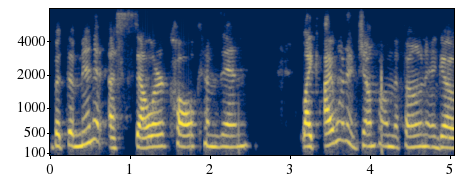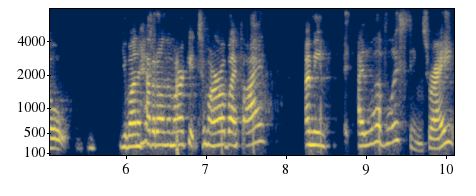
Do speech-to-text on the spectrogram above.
but the minute a seller call comes in, like I want to jump on the phone and go, You want to have it on the market tomorrow by five? I mean, I love listings, right?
